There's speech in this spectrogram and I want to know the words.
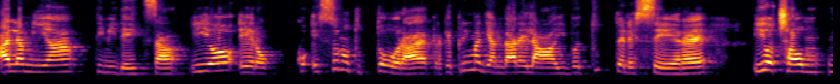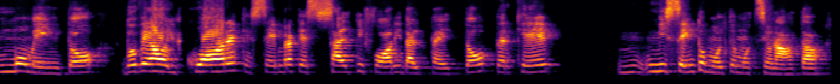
alla mia timidezza. Io ero e sono tuttora, eh, perché prima di andare live tutte le sere io ho un, un momento dove ho il cuore che sembra che salti fuori dal petto perché mi sento molto emozionata.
